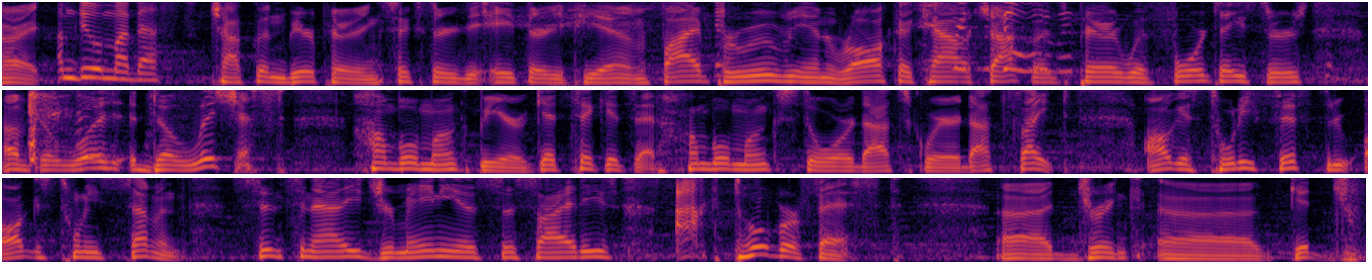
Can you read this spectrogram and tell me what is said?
All right. I'm doing my best. Chocolate and beer pairing, 6.30 to 8.30 p.m. Five Peruvian raw cacao Where's it going chocolates paired with four tasters of deli- delicious Humble Monk beer. Get tickets at humblemonkstore.square.site. August 25th through August 27th, Cincinnati Germania Society's Oktoberfest. Uh, drink, uh, get dr-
